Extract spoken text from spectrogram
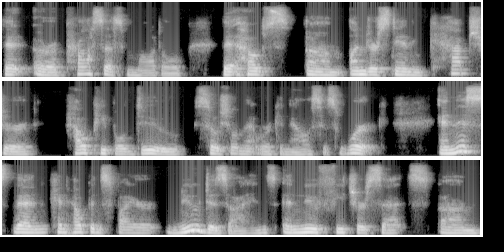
that, or a process model that helps um, understand and capture how people do social network analysis work. And this then can help inspire new designs and new feature sets um,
